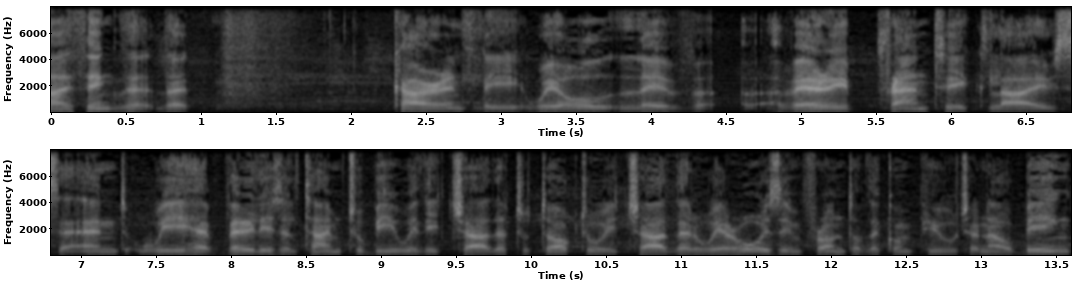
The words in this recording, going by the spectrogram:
I think that, that currently we all live very frantic lives and we have very little time to be with each other, to talk to each other. We are always in front of the computer. Now being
